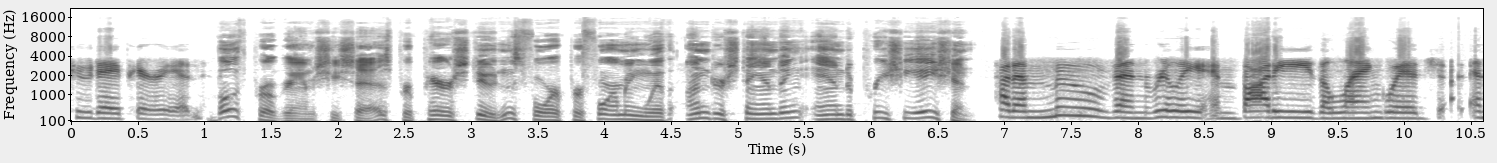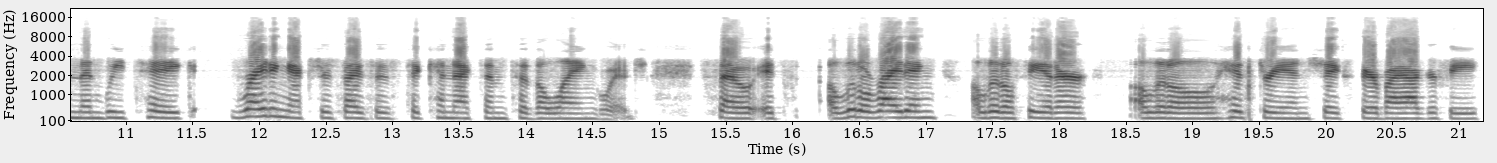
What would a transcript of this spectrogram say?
two day period. Both programs, she says, prepare students for performing with understanding and appreciation. How to move and really embody the language. And then we take writing exercises to connect them to the language. So it's a little writing, a little theater, a little history and Shakespeare biography,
